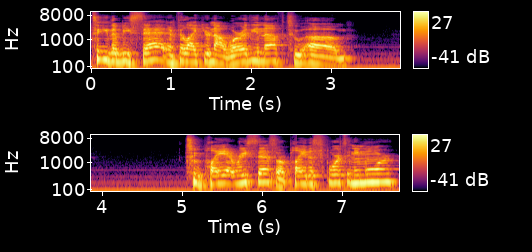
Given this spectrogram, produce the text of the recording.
to either be sad and feel like you're not worthy enough to um to play at recess or play the sports anymore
